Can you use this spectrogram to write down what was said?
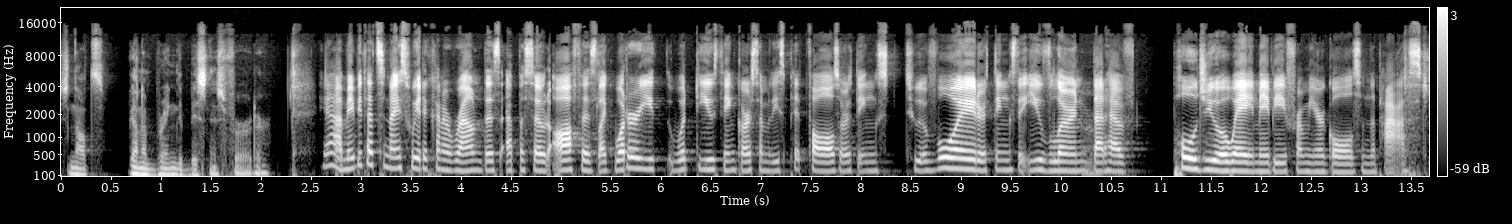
is not going to bring the business further. Yeah, maybe that's a nice way to kind of round this episode off. Is like, what are you? What do you think are some of these pitfalls or things to avoid, or things that you've learned that have pulled you away maybe from your goals in the past?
